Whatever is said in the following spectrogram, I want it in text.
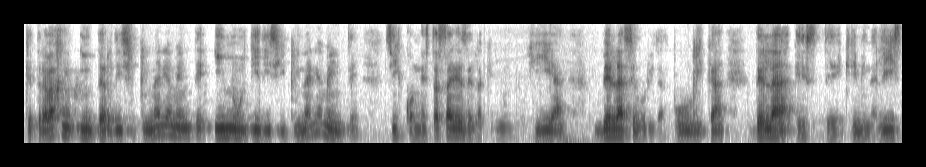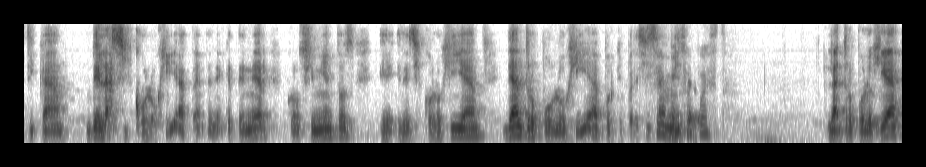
que trabajan interdisciplinariamente y multidisciplinariamente, ¿sí? con estas áreas de la criminología, de la seguridad pública, de la este, criminalística, de la psicología, también que tener conocimientos eh, de psicología, de antropología, porque precisamente... Sí, por supuesto. La antropología,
